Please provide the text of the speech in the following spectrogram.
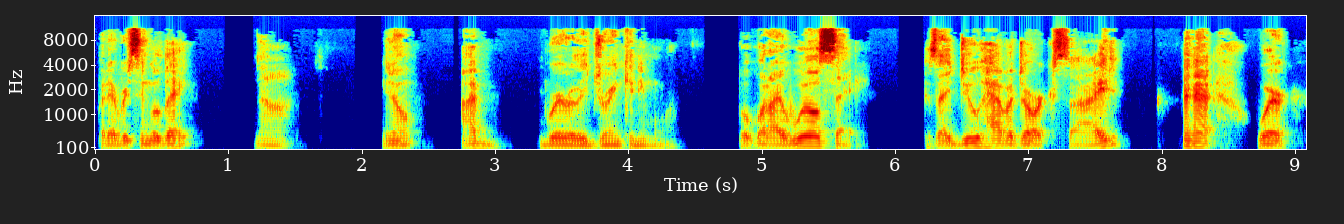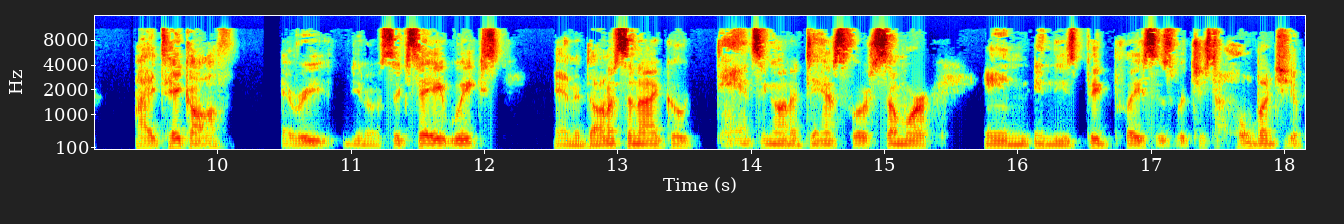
But every single day? Nah. You know, I rarely drink anymore. But what I will say is I do have a dark side where I take off every, you know, six to eight weeks and Adonis and I go dancing on a dance floor somewhere in, in these big places with just a whole bunch of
